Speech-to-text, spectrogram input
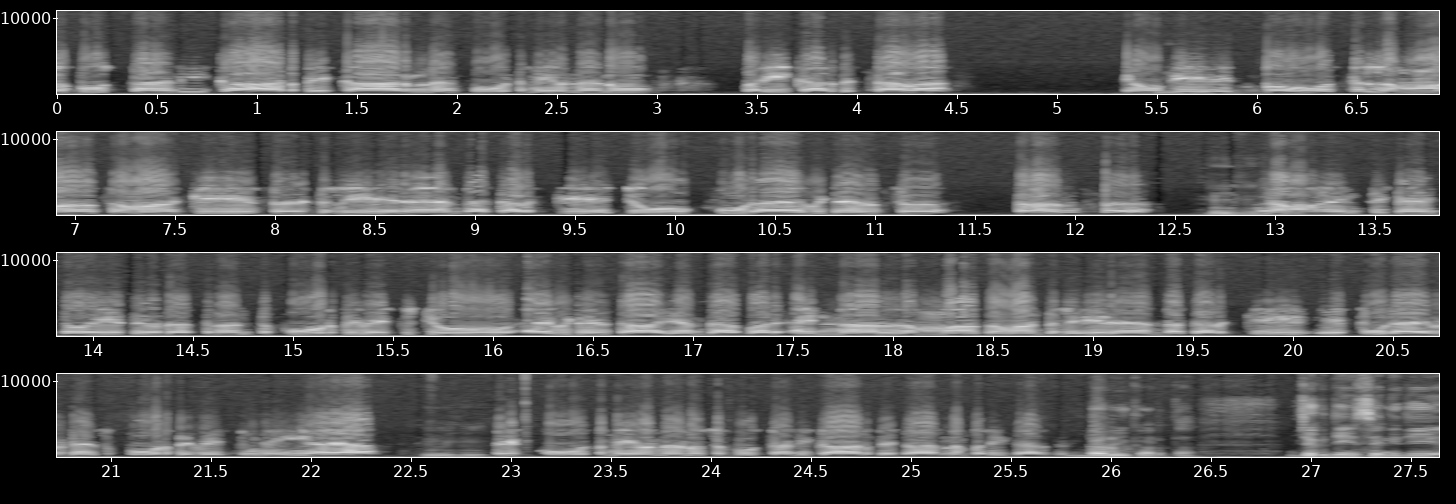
ਸਬੂਤਾਂ ਦੀ ਘਾਟ ਦੇ ਕਾਰਨ ਕੋਰਟ ਨੇ ਉਹਨਾਂ ਨੂੰ ਬਰੀ ਕਰ ਦਿੱਤਾ ਵਾ। ਕਿਉਂਕਿ ਬਹੁਤ ਲੰਮਾ ਸਮਾਂ ਕੇਸ ਡਿਲੇ ਰਹਿਣ ਦਾ ਕਰਕੇ ਜੋ ਪੂਰਾ ਐਵੀਡੈਂਸ ਤੁਰੰਤ ਨਵਾਂ ਇੰਸੀਡੈਂਟ ਹੋਏ ਤੇ ਉਹਦਾ ਤੁਰੰਤ ਕੋਰਟ ਦੇ ਵਿੱਚ ਜੋ ਐਵੀਡੈਂਸ ਆ ਜਾਂਦਾ ਪਰ ਇੰਨਾ ਲੰਮਾ ਸਮਾਂ ਡਿਲੇ ਰਹਿਣ ਦਾ ਕਰਕੇ ਇਹ ਪੂਰਾ ਐਵੀਡੈਂਸ ਕੋਰਟ ਦੇ ਵਿੱਚ ਨਹੀਂ ਆਇਆ ਤੇ ਕੋਰਟ ਨੇ ਉਹਨਾਂ ਨੂੰ ਸਬੂਤਾਂ ਦੀ ਘਾਟ ਦੇ ਕਾਰਨ ਬਰੀ ਕਰ ਦਿੱਤਾ। ਬਰੀ ਕਰਤਾ। ਜਗਜੀਤ ਸਿੰਘ ਜੀ,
